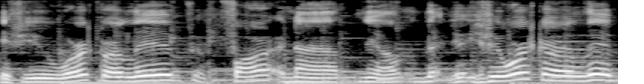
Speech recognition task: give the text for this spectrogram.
If you work or live far, uh, you know, if you work or live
